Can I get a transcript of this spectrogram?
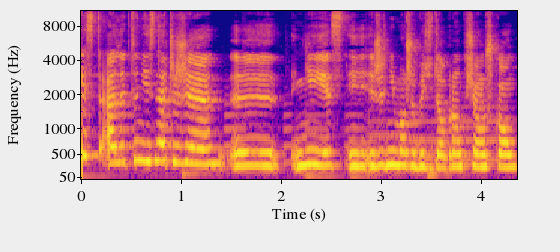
jest, ale to nie znaczy, że nie jest, że nie może być dobrą książką.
